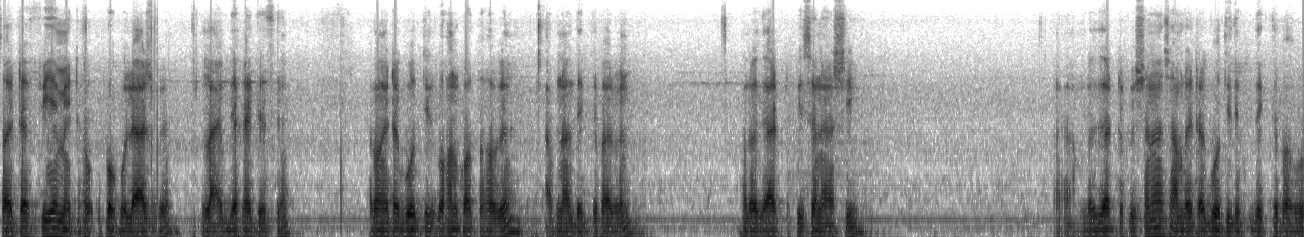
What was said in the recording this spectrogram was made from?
ছয়টা পিএম এটা উপকূলে আসবে লাইভ দেখাইতেছে। এবং এটা গতি কখন কত হবে, আপনারা দেখতে পারবেন। আমরা যদি পিছনে আসি। আমরা যদি একটু পিছনে আসি, আমরা এটা গতি দেখতে পাবো।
